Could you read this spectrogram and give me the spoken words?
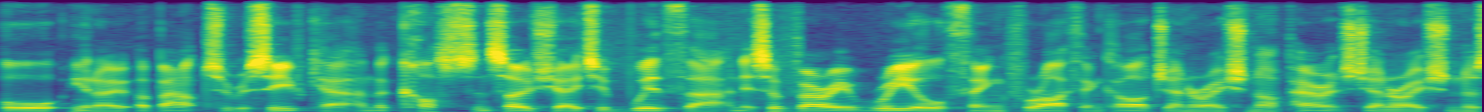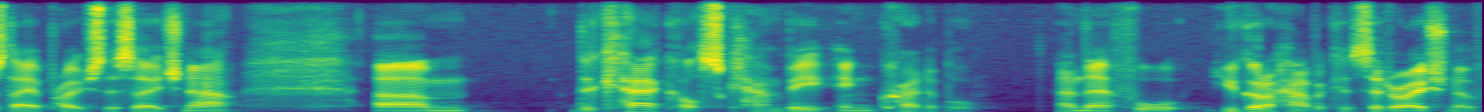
or you know about to receive care, and the costs associated with that. And it's a very real thing for I think our generation, our parents' generation, as they approach this age now. Um, the care costs can be incredible. And therefore, you've got to have a consideration of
